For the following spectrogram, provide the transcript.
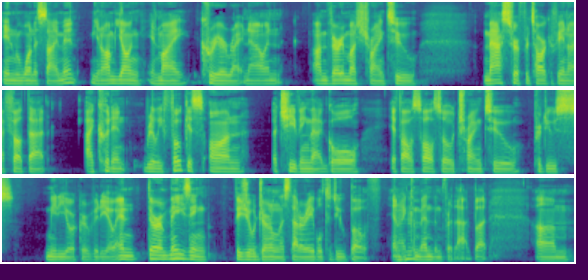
in one assignment. You know, I'm young in my career right now, and I'm very much trying to master photography and I felt that I couldn't really focus on achieving that goal if I was also trying to produce mediocre video. And there are amazing visual journalists that are able to do both, and I commend them for that. But um,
